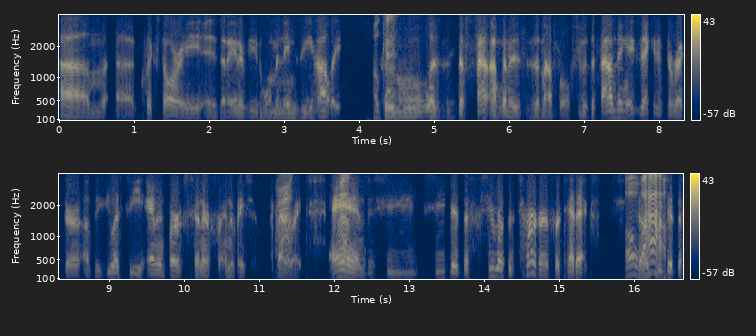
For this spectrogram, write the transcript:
Um, a quick story is that I interviewed a woman named Z Holly, okay who was the found. I'm gonna. This is a mouthful. She was the founding executive director of the USC Annenberg Center for Innovation. I got Wow. it right. And she she did the she wrote the charter for TEDx. Oh So wow she did the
